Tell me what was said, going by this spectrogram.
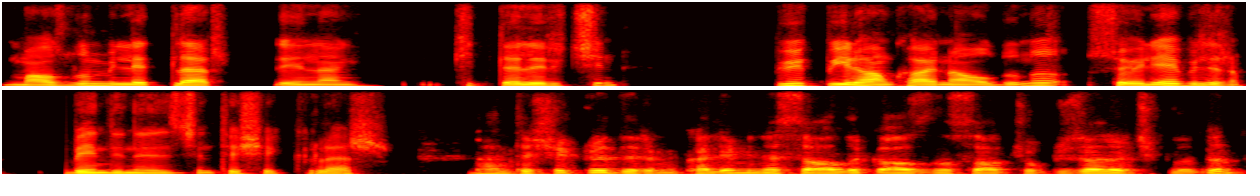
mazlum milletler denilen kitleler için büyük bir ilham kaynağı olduğunu söyleyebilirim. Beni dinlediğiniz için teşekkürler. Ben teşekkür ederim. Kalemine sağlık, ağzına sağlık. Çok güzel açıkladın.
